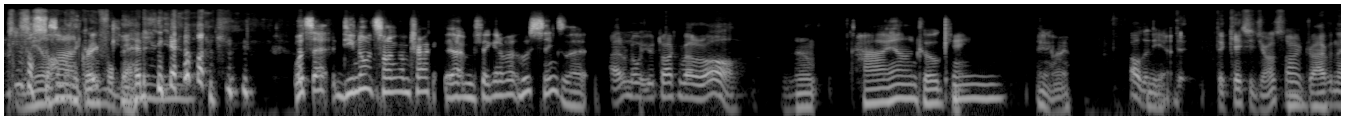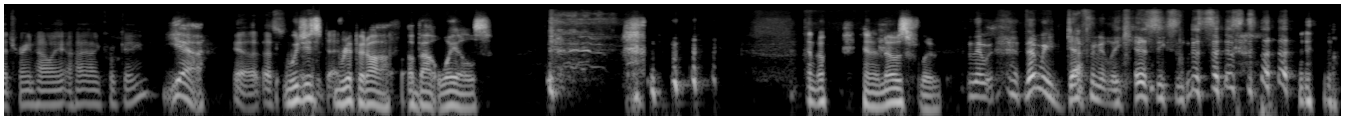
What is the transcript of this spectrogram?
Wasn't this a song by on the Grateful cocaine. Dead? what's that? Do you know what song I'm tracking? I'm thinking about. Who sings that? I don't know what you're talking about at all. No. High on cocaine. Anyway, Oh, the, Yeah. the, the Casey Jones song, "Driving That Train High, high on Cocaine." yeah, Yeah, that's we that's just rip it off about whales and a, and a nose flute. And then, we, then we definitely get a cease and desist.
